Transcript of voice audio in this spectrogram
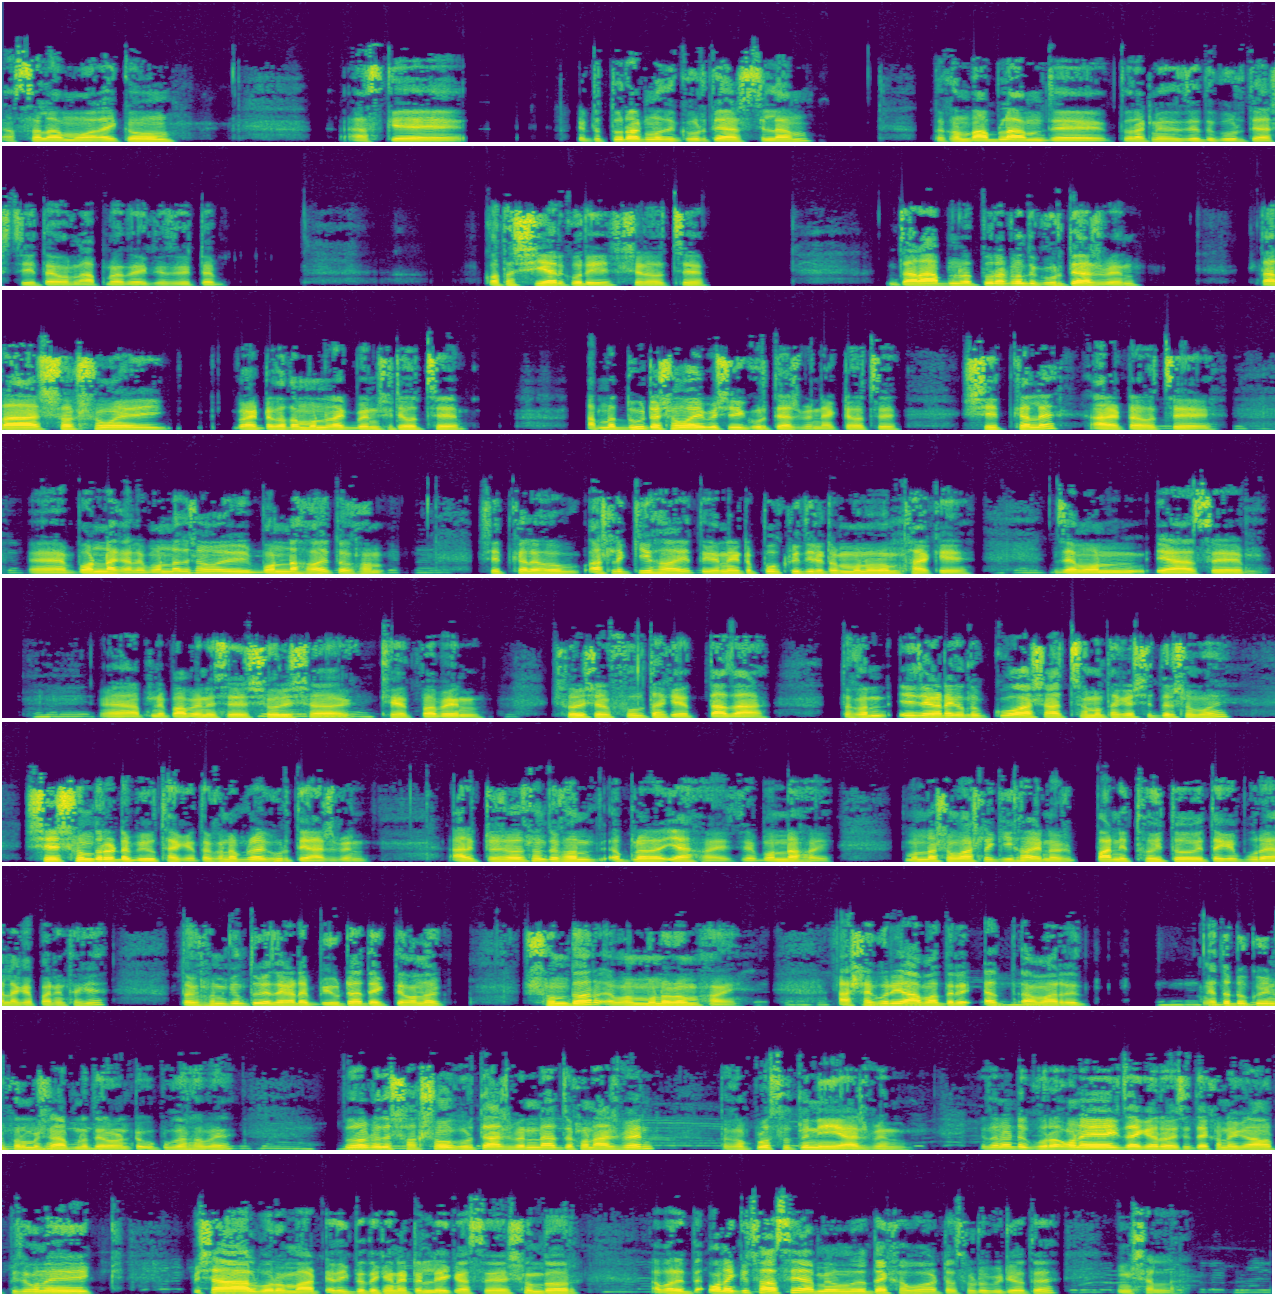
আসসালামু আলাইকুম। আজকে একটু তুরাক নদী ঘুরতে আসছিলাম। তখন ভাবলাম যে তুরাক নদী যেহেতু ঘুরতে আসছি, তখন আপনাদের একটা কথা শেয়ার করি, সেটা হচ্ছে, যারা আপনারা তুরাক নদী ঘুরতে আসবেন, তারা সবসময় একটা কথা মনে রাখবেন, সেটা হচ্ছে, আপনার দুইটা সময় বেশি ঘুরতে আসবেন। একটা হচ্ছে শীতকালে, আর একটা হচ্ছে বন্যাকালে। বন্যার সময় বন্যা হয় তখন শীতকালে আসলে কি হয় এখানে একটা প্রকৃতির একটা মনোরম থাকে। যেমন ইয়া আছে আপনি পাবেন এসে সরিষা ক্ষেত পাবেন, সরিষার ফুল থাকে তাজা। তখন এই জায়গাটা কিন্তু কুয়াশা আচ্ছন্ন থাকে শীতের সময়, সে সুন্দর একটা ভিউ থাকে, তখন আপনারা ঘুরতে আসবেন। আরেকটা সময় যখন আপনার ইয়া হয়, যে বন্যা হয়, বন্যার সময় আসলে কি হয় না, পানি থইতো থাকে, পুরো এলাকায় পানি থাকে। তখন কিন্তু এই জায়গাটা ভিউটা দেখতে অনেক সুন্দর এবং মনোরম হয়। আশা করি আমাদের আমার এতটুকু ইনফরমেশন আপনাদের অনেকটা উপকার হবে। তো আপনাদের সবসময় ঘুরতে আসবেন না, যখন আসবেন তখন প্রস্তুতি নিয়ে আসবেন। এজন্য একটা ঘোরা অনেক জায়গা রয়েছে। দেখুন, এখানে আমার পিছনে অনেক বিশাল বড় মাঠ। এদিক দিয়ে দেখেন একটা লেক আছে, সুন্দর। আবার অনেক কিছু আছে, আমি দেখাবো একটা ছোট ভিডিওতে, ইনশাল্লাহ।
